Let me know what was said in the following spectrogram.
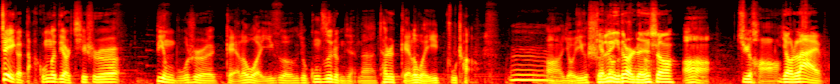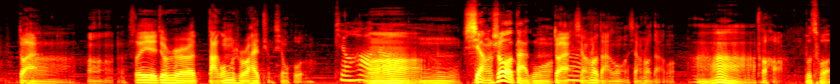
这个打工的地儿其实并不是给了我一个就工资这么简单，它是给了我一主场嗯啊，有一个给了你一段人生啊，巨好，有 live 对啊，啊，所以就是打工的时候还挺幸福的，挺好的，啊，嗯，享受打工对，享受打工，享受打工，啊，特好。不错。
